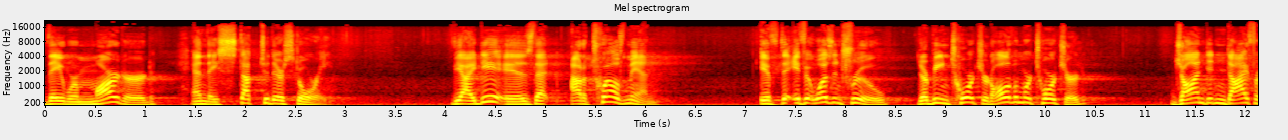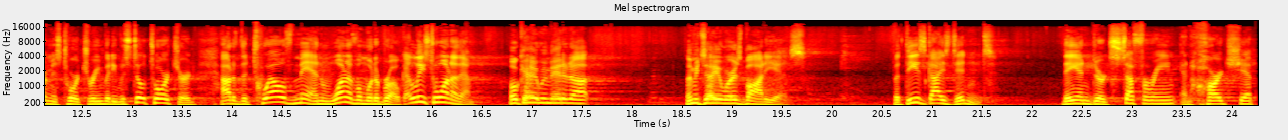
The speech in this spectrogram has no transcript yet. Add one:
They were martyred and they stuck to their story. The idea is that out of 12 men, if, the, if it wasn't true, they're being tortured, all of them were tortured John didn't die from his torturing, but he was still tortured. Out of the 12 men, one of them would have broke. At least one of them. Okay, we made it up. Let me tell you where his body is. But these guys didn't. They endured suffering and hardship,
